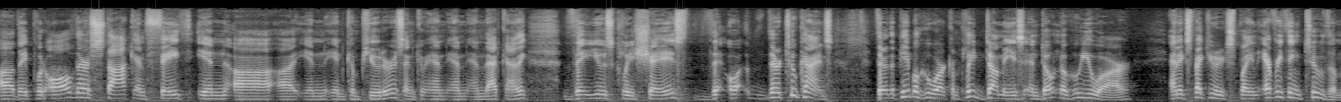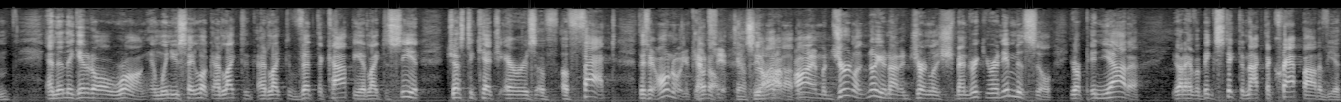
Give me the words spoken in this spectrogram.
Uh, they put all their stock and faith in, uh, uh, in, in computers and, and, and, and that kind of thing. They use cliches. They, or, there are two kinds. There are the people who are complete dummies and don't know who you are and expect you to explain everything to them, and then they get it all wrong. And when you say, look, I'd like to, I'd like to vet the copy, I'd like to see it, just to catch errors of, of fact, they say, oh, no, you can't no, see it. can't see No, my I- copy." I'm a journalist. No, you're not a journalist, Schmendrick. You're an imbecile. You're a pinata. You ought to have a big stick to knock the crap out of you.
